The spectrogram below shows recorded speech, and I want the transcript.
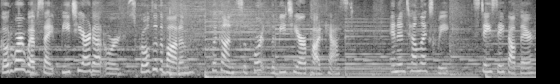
Go to our website, btr.org, scroll to the bottom, click on Support the BTR podcast. And until next week, stay safe out there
